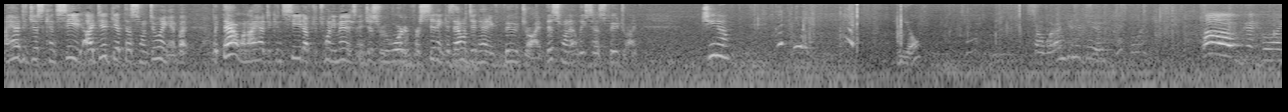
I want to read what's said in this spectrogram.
I had to just concede. I did get this one doing it, but with that one, I had to concede after 20 minutes and just reward it for sitting because that one didn't have any food drive. This one at least has food drive. Chino, good boy. Good. Heel. So what I'm going to do, good boy. Oh, good boy.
